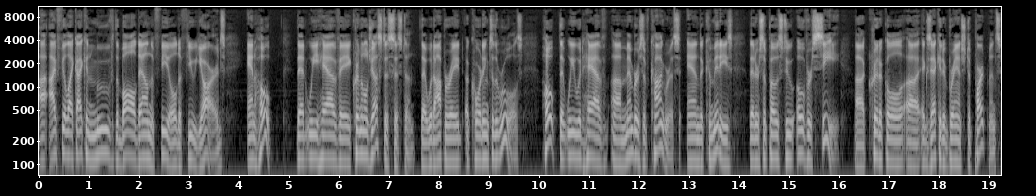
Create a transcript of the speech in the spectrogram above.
I feel like I can move the ball down the field a few yards and hope that we have a criminal justice system that would operate according to the rules hope that we would have uh, members of Congress and the committees that are supposed to oversee uh, critical uh, executive branch departments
